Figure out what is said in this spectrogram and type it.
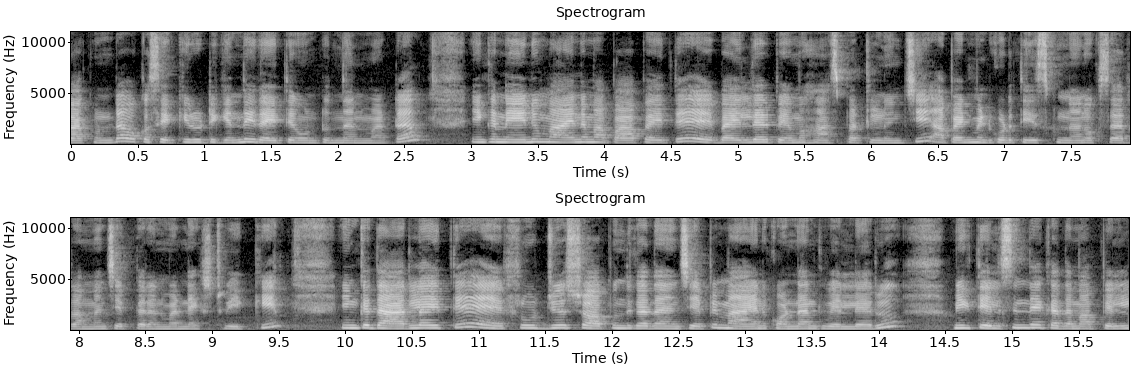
రాకుండా ఒక సెక్యూరిటీ కింద ఇదైతే ఉంటుందన్నమాట. ఇంకా నేను మా ఆయన మా పాప అయితే బయలుదేరిపోయాము హాస్పిటల్ నుంచి అపాయింట్మెంట్ కూడా తీసుకున్నాను. ఒకసారి రమ్మని చెప్పారనమాట నెక్స్ట్ వీక్కి. ఇంకా దారిలో అయితే ఫ్రూట్ జ్యూస్ షాప్ ఉంది కదా అని చెప్పి మా ఆయన కొనడానికి వెళ్ళారు. మీకు తెలిసిందే కదా మా పిల్ల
